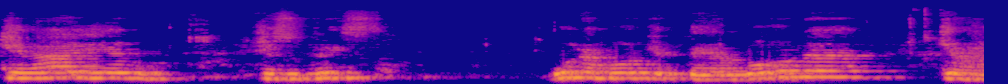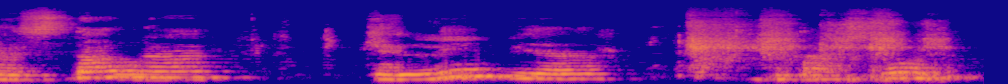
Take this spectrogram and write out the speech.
que hay en Jesucristo. Un amor que perdona, que restaura, que limpia, que transforma.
